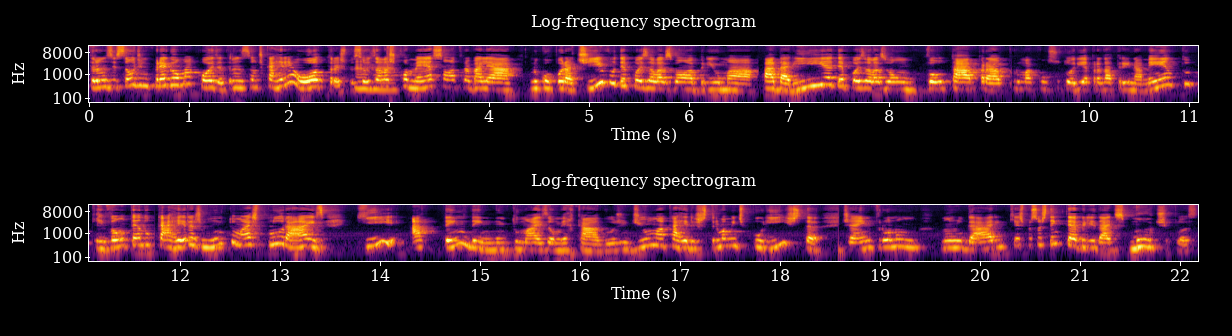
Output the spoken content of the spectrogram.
Transição de emprego é uma coisa, transição de carreira é outra. As pessoas uhum. elas começam a trabalhar no corporativo, depois elas vão abrir uma padaria, depois elas vão voltar para uma consultoria para dar treinamento e vão tendo carreiras muito mais plurais que atendem muito mais ao mercado. Hoje em dia, uma carreira extremamente purista já entrou num, num lugar em que as pessoas têm que ter habilidades múltiplas.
